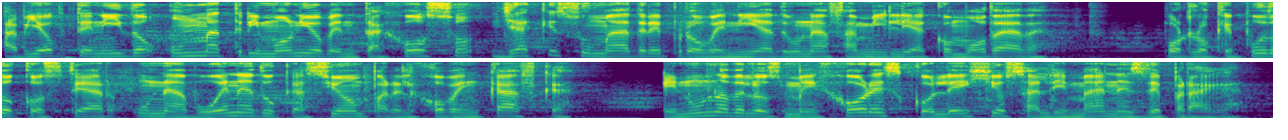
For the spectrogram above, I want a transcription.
Había obtenido un matrimonio ventajoso ya que su madre provenía de una familia acomodada, por lo que pudo costear una buena educación para el joven Kafka en uno de los mejores colegios alemanes de Praga.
